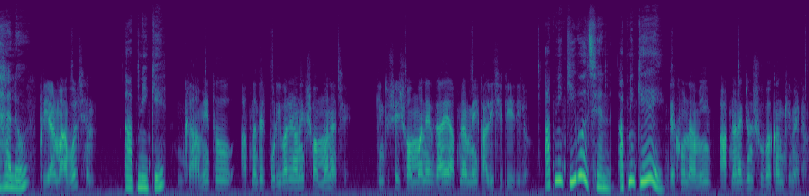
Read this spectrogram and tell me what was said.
হ্যালো। প্রিয়ার মা বলছেন? আপনি কে? গ্রামে তো আপনাদের পরিবারের অনেক সম্মান আছে কিন্তু সেই সম্মানের গায়ে আপনার মেয়ে কালি ছিটিয়ে দিল। আপনি কি বলছেন? আপনি কে? দেখুন আমি আপনার একজন শুভাকাঙ্ক্ষী ম্যাডাম।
